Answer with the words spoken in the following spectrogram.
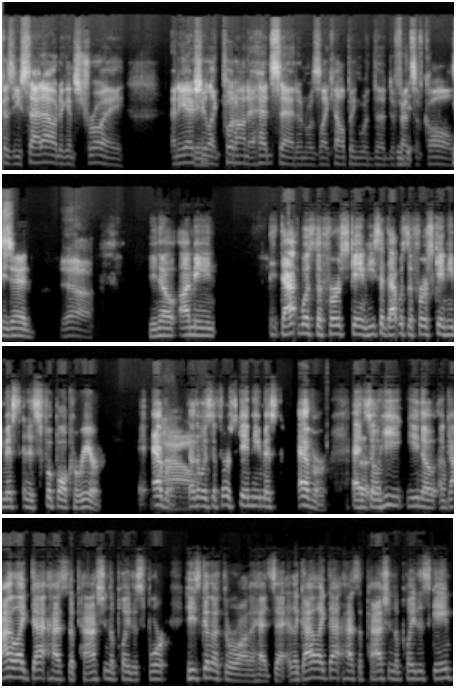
because he sat out against Troy and he actually yeah. like put on a headset and was like helping with the defensive he calls. He did. Yeah. You know, I mean, that was the first game. He said that was the first game he missed in his football career ever. Wow. That was the first game he missed ever. And so he, you know, a guy like that has the passion to play the sport. He's gonna throw on a headset. And a guy like that has the passion to play this game.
